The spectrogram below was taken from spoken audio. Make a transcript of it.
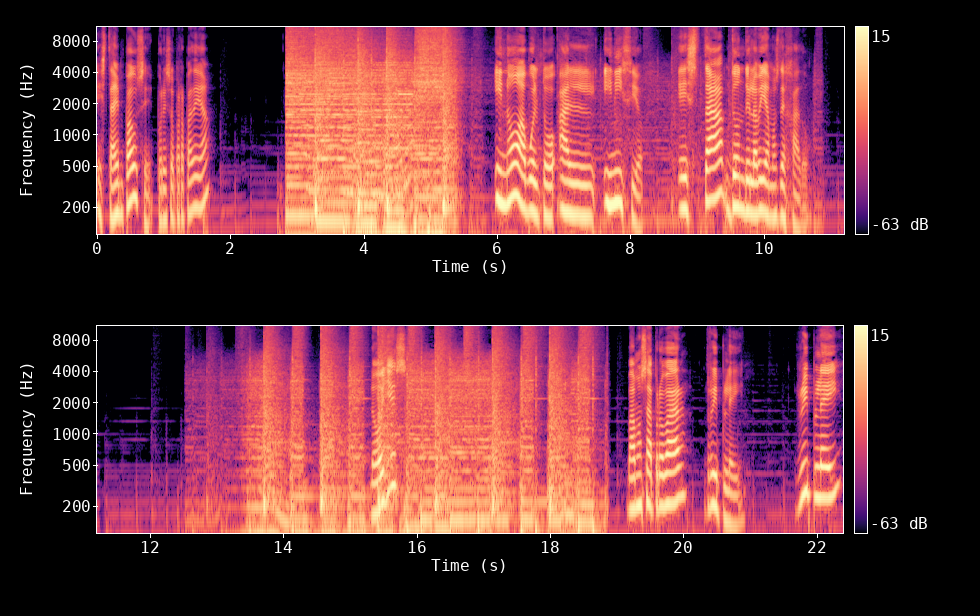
Está en pause, por eso parpadea. Y no ha vuelto al inicio. Está donde lo habíamos dejado. ¿Lo oyes? Vamos a probar replay. Replay.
